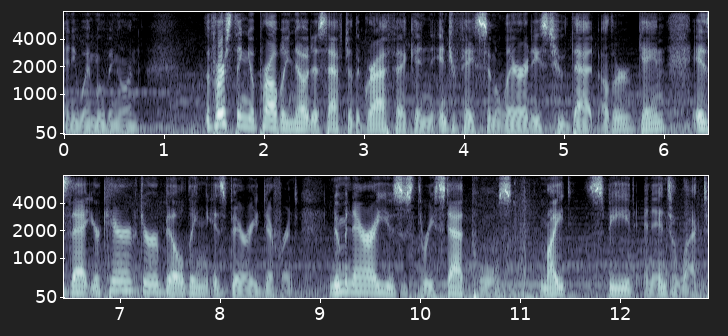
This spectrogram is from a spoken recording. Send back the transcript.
Anyway, moving on. The first thing you'll probably notice after the graphic and interface similarities to that other game is that your character building is very different. Numenera uses three stat pools, Might, Speed, and Intellect.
